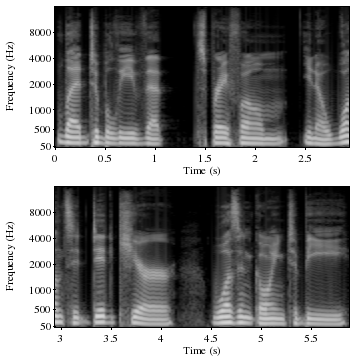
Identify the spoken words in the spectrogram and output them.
led to believe that spray foam, you know, once it did cure, wasn't going to be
